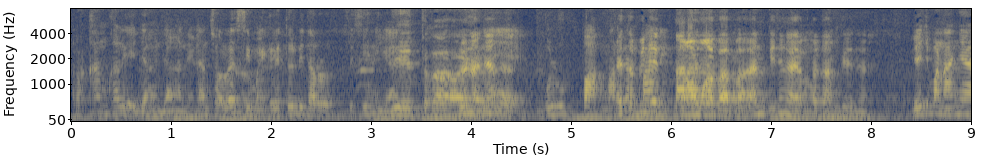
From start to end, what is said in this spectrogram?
rekam kali ya jangan-jangan ya kan soalnya si Michael itu ditaruh di sini kan. Gitu kan. Lu nanya nggak? Gue lupa kemarin Eh tapi dia panik. tak ngomong apa-apaan, kayaknya nggak Oh. rekam kayaknya. Dia cuma nanya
